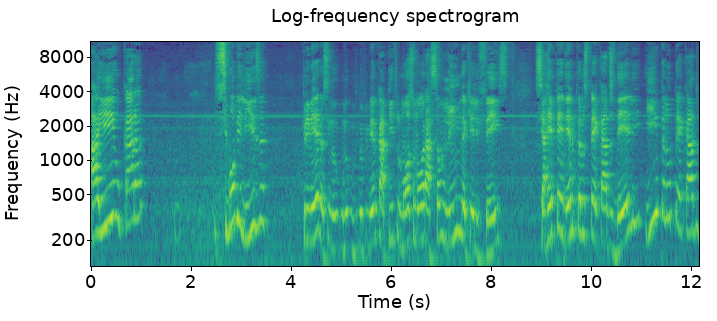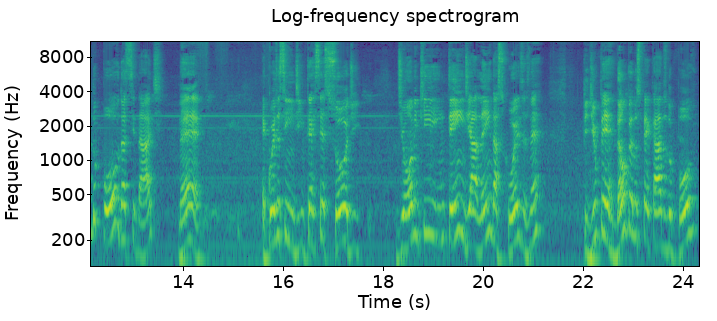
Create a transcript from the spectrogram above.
Aí o cara se mobiliza. Primeiro, assim, no, no, no primeiro capítulo, mostra uma oração linda que ele fez, se arrependendo pelos pecados dele e pelo pecado do povo da cidade, né? É coisa assim de intercessor, de, de homem que entende além das coisas, né? Pediu perdão pelos pecados do povo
